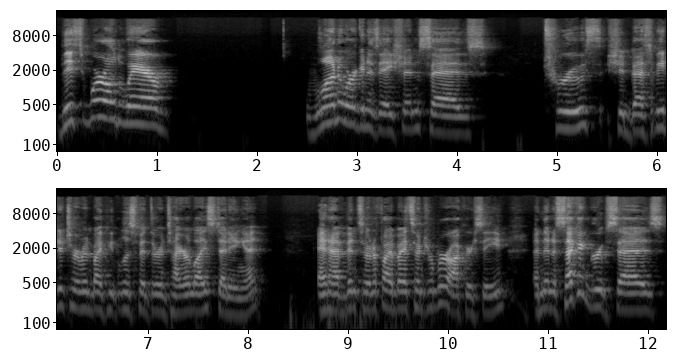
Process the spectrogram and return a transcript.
This world where one organization says truth should best be determined by people who spent their entire life studying it and have been certified by a central bureaucracy. And then a second group says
